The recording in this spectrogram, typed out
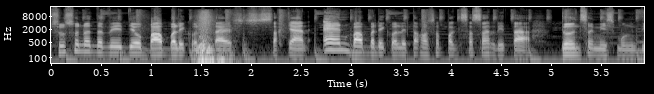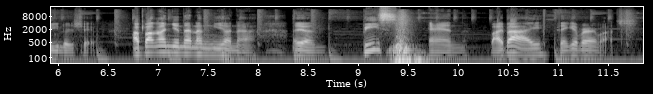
susunod na video, babalik ulit tayo sa sasakyan and babalik ulit ako sa pagsasalita doon sa mismong dealership. Abangan nyo na lang yun ha. Ayun. Peace and bye-bye. Thank you very much.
